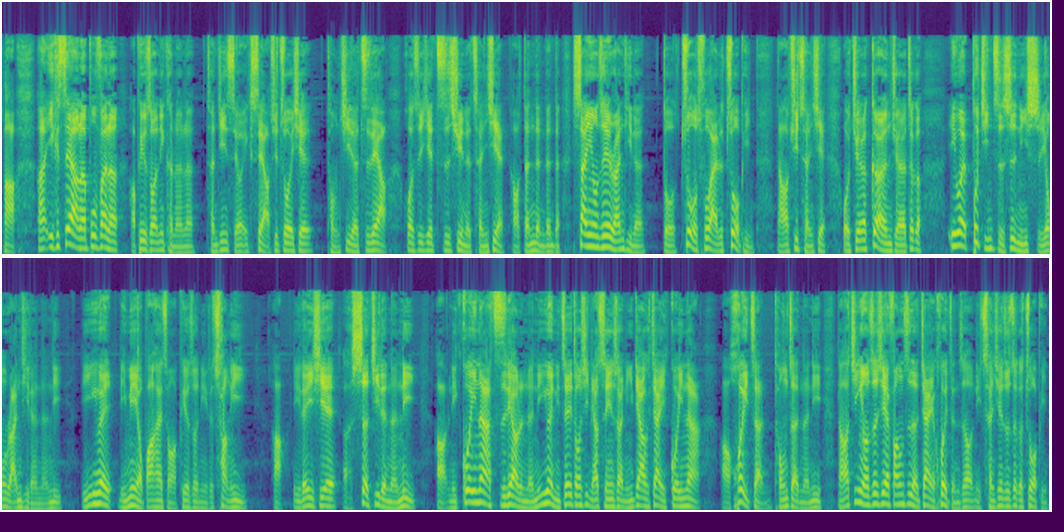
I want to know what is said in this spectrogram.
好啊 Excel 的部分呢，好，譬如说你可能呢曾经使用 Excel 去做一些统计的资料，或是一些资讯的呈现，好，等等等等，善用这些软体呢，所做出来的作品，然后去呈现。我觉得个人觉得这个，因为不仅只是你使用软体的能力，你因为里面有包含什么？譬如说你的创意。好，你的一些呃设计的能力，好，你归纳资料的能力，因为你这些东西你要呈现出来，你一定要加以归纳，啊，会诊、同诊能力，然后经由这些方式呢加以会诊之后，你呈现出这个作品，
